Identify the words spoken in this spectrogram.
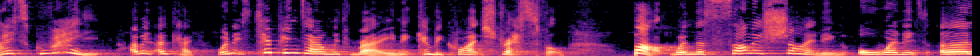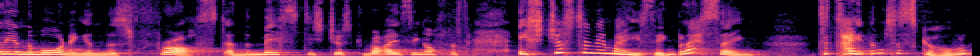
And it's great. I mean, okay, when it's tipping down with rain, it can be quite stressful. But when the sun is shining, or when it's early in the morning and there's frost and the mist is just rising off the. It's just an amazing blessing to take them to school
